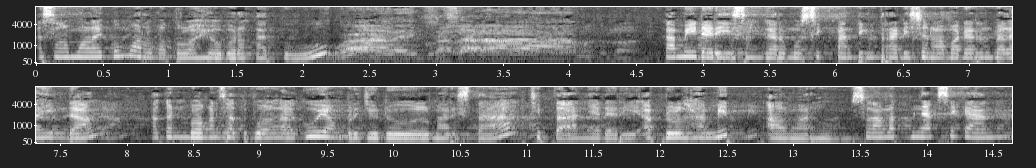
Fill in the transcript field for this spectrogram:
Assalamualaikum warahmatullahi wabarakatuh. Waalaikumsalam. Kami dari Sanggar Musik Panting Tradisional Modern Balahindang akan membawakan satu buah lagu yang berjudul Marista, ciptaannya dari Abdul Hamid almarhum. Selamat menyaksikan.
